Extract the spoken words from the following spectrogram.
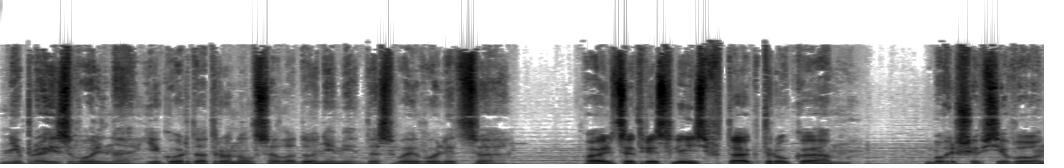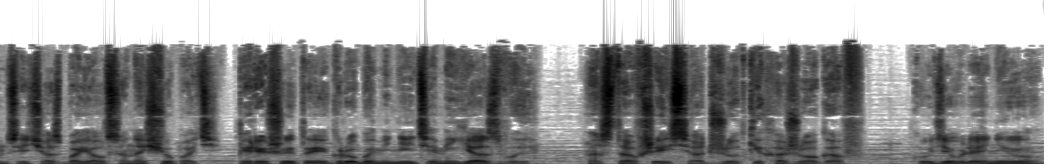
Непроизвольно Егор дотронулся ладонями до своего лица. Пальцы тряслись в такт рукам. Больше всего он сейчас боялся нащупать перешитые грубыми нитями язвы, оставшиеся от жутких ожогов. К удивлению,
